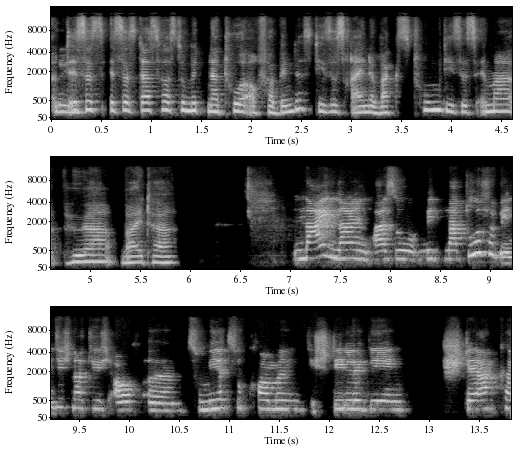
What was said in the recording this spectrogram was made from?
Und ist es, ist es das, was du mit Natur auch verbindest? Dieses reine Wachstum, dieses immer höher, weiter? Nein, nein. Also mit Natur verbinde ich natürlich auch äh, zu mir zu kommen, die Stille gehen, Stärke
